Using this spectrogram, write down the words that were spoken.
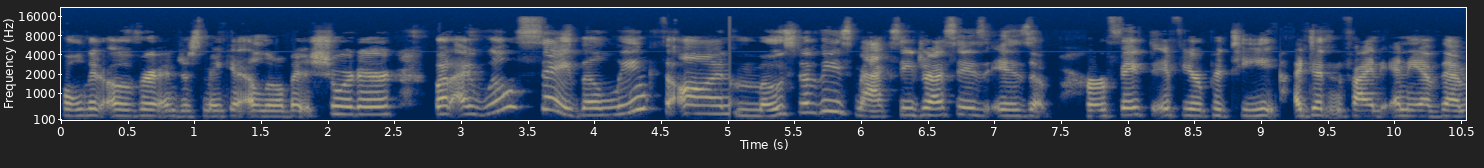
fold it over and just make it a little bit shorter. But I will say the length on most of these maxi dresses is perfect if you're petite. I didn't find any of them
